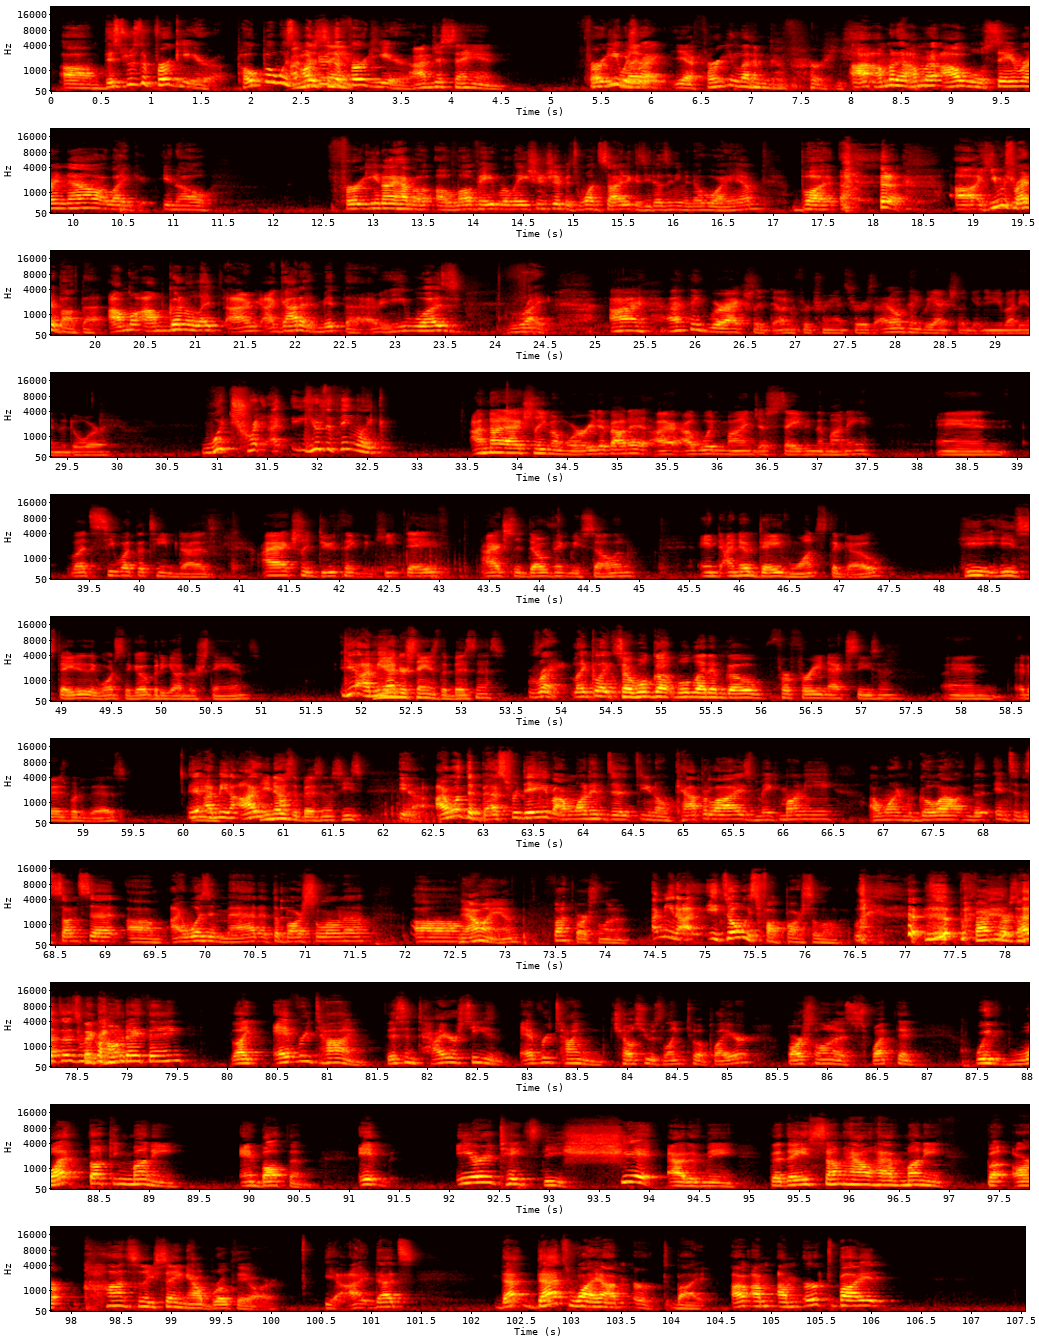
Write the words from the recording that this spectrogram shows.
Um, this was the Fergie era. Pogba was I'm under just the Fergie era. I'm just saying. Fergie was let- right. Yeah, Fergie let him go first. I, I'm gonna, I'm gonna, I will say right now. Like you know, Fergie and I have a, a love hate relationship. It's one sided because he doesn't even know who I am. But uh, he was right about that. I'm, I'm gonna let. I, I gotta admit that. I mean, he was right. I I think we're actually done for transfers. I don't think we actually get anybody in the door. What tra- I, Here's the thing. Like, I'm not actually even worried about it. I, I wouldn't mind just saving the money and let's see what the team does. I actually do think we keep Dave. I actually don't think we sell him. And I know Dave wants to go. He he's stated he wants to go, but he understands. yeah, I mean, he understands the business. right? Like, like So we'll go. We'll let him go for free next season, and it is what it is. yeah, I mean, I he knows the business. He's Yeah, I want the best for Dave. I want him to, you know, capitalize, make money. I want him to go out in the into the sunset. Um, I wasn't mad at the Barcelona. Um, now I am. Fuck Barcelona. I mean, I, it's always fuck Barcelona. Fuck Barcelona. That's- that's the. Koundé thing, like every time this entire season, every time Chelsea was linked to a player, Barcelona has swept in with what fucking money and bought them. It irritates the shit out of me that they somehow have money but are constantly saying how broke they are. Yeah, I that's that that's why I'm irked by it. I, I'm I'm irked by it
